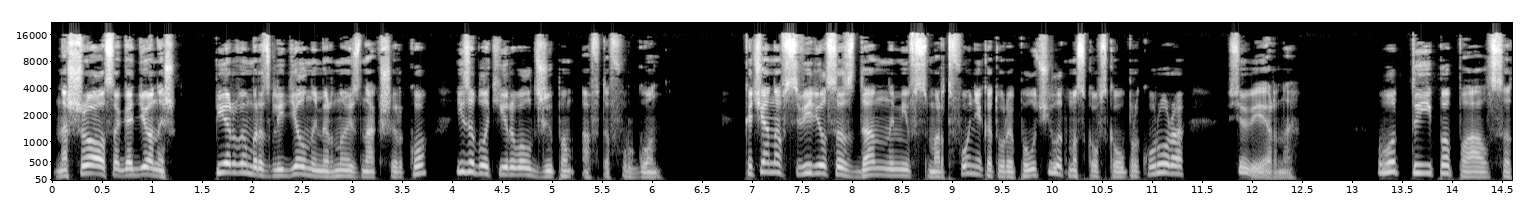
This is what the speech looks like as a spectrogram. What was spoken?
«Нашелся, гаденыш!» Первым разглядел номерной знак Ширко и заблокировал джипом автофургон. Качанов сверился с данными в смартфоне, который получил от московского прокурора. Все верно. Вот ты и попался,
